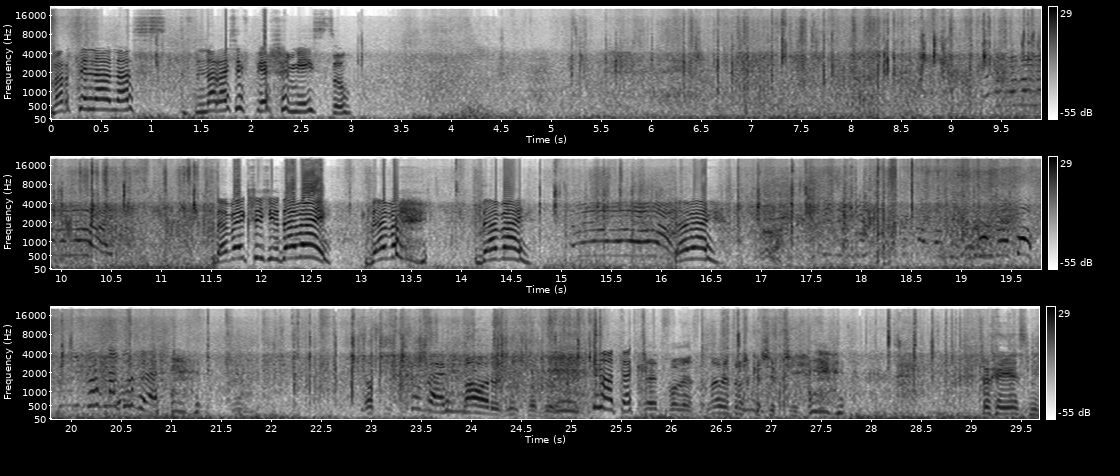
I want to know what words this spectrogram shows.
Martyna nas na razie w pierwszym miejscu. Dawaj Krzysiu! Dawaj! Dawaj! Dawaj! na górze! Super! Mała różnica była. No tak. Ledwo, ledwo, no ale troszkę szybciej. Trochę jest nie,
